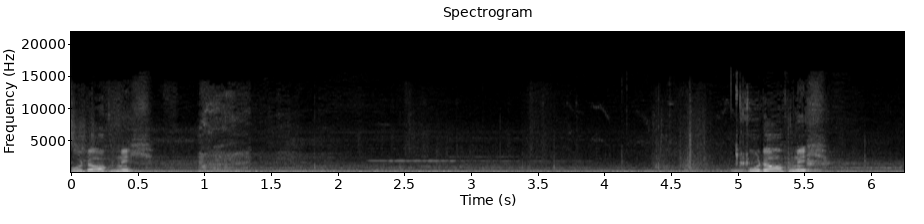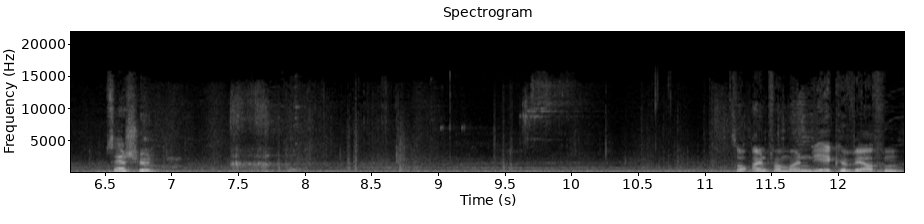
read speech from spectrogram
Oder auch nicht. Oder auch nicht. Sehr schön. So, einfach mal in die Ecke werfen.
